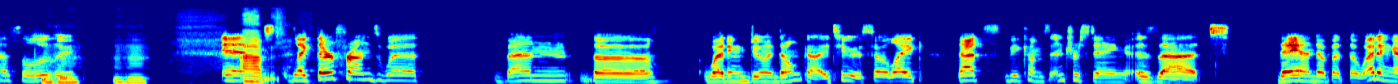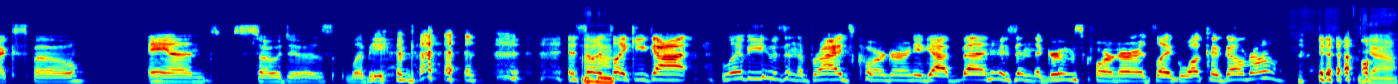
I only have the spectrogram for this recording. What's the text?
absolutely mm-hmm. Mm-hmm. and um, like they're friends with ben the wedding do and don't guy too so like that's becomes interesting is that they end up at the wedding expo and so does Libby and Ben. and so mm-hmm. it's like you got Libby who's in the bride's corner and you got Ben who's in the groom's corner. It's like what could go wrong? you know? Yeah.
